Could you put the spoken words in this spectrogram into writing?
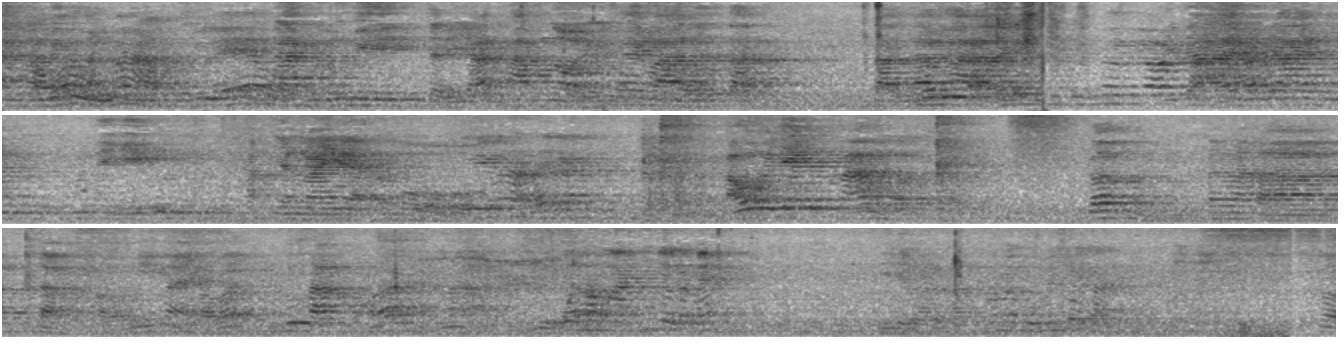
คุณเขาทำไม่ก็ถูหักนมาหาผมอยู่แล้วไม่ได้คุณต้องมีจริยธรรมหน่อยไม่ใช่มาจะตัดตัดราคาเลยไม่ได้ไม่ได้คุณคุณอย่างนี้คุณทำยังไงเนี่ยโอ้โห คุณมีปัญหาอะไรกัน เขาไปแย่งลูกค้าผมครับก็ผมตั้งราคาต่ำเขานิดหน่อยเขาว่าลูกค้าเขาก็หันมาหาผมอยู่ควรแล้วทำงานที่เดียวกันไหมที่เดียวกันครับทำไมคุณไม่ช่วยกัน ก็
